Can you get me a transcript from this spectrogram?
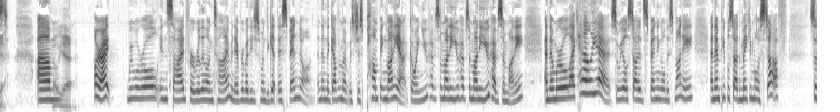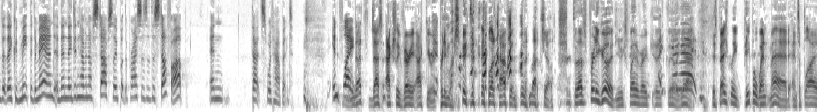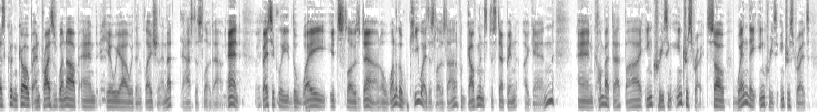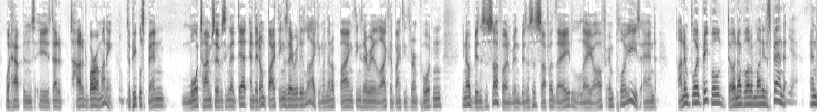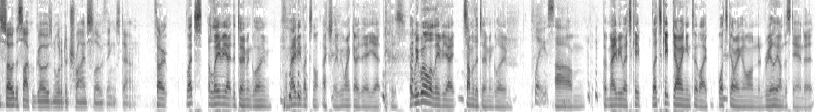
Yeah. Um, Oh yeah. all right, we were all inside for a really long time and everybody just wanted to get their spend on. And then the government was just pumping money out, going, You have some money, you have some money, you have some money. And then we are all like, Hell yeah. So we all started spending all this money. And then people started making more stuff so that they could meet the demand. And then they didn't have enough stuff. So they put the prices of the stuff up. And that's what happened. Inflate. That's that's actually very accurate. Pretty much exactly what happened in a nutshell. So that's pretty good. You explained it very I clearly. did Yeah, it. it's basically people went mad and suppliers couldn't cope and prices went up, and here we are with inflation, and that has to slow down. And basically, the way it slows down, or one of the key ways it slows down, are for governments to step in again and combat that by increasing interest rates. So when they increase interest rates, what happens is that it's harder to borrow money. So people spend more time servicing their debt and they don't buy things they really like. And when they're not buying things they really like, they're buying things that are important, you know, businesses suffer. And when businesses suffer, they lay off employees. And unemployed people don't have a lot of money to spend. Yeah. And so the cycle goes in order to try and slow things down. So let's alleviate the doom and gloom. Or maybe let's not. Actually, we won't go there yet because, but we will alleviate some of the doom and gloom. Please. Um, but maybe let's keep let's keep going into like what's going on and really understand it.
